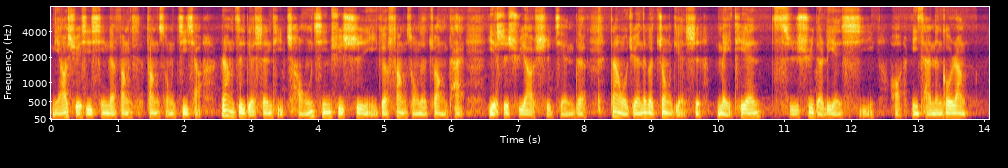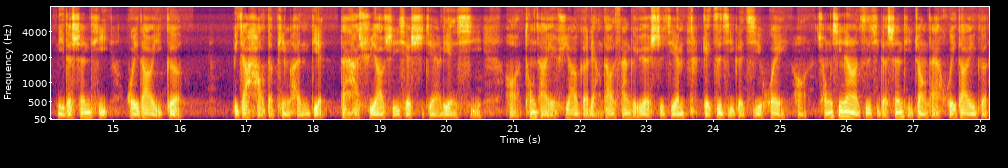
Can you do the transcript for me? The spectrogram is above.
你要学习新的放放松技巧，让自己的身体重新去适应一个放松的状态，也是需要时间的。但我觉得那个重点是每天持续的练习，哦，你才能够让你的身体回到一个比较好的平衡点。但它需要是一些时间的练习，哦，通常也需要个两到三个月的时间，给自己一个机会，哦，重新让自己的身体状态回到一个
